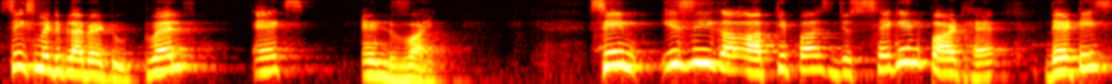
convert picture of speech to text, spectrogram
Six multiply by two twelve X and Y same इसी का आपके पास जो सेकेंड पार्ट है that is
